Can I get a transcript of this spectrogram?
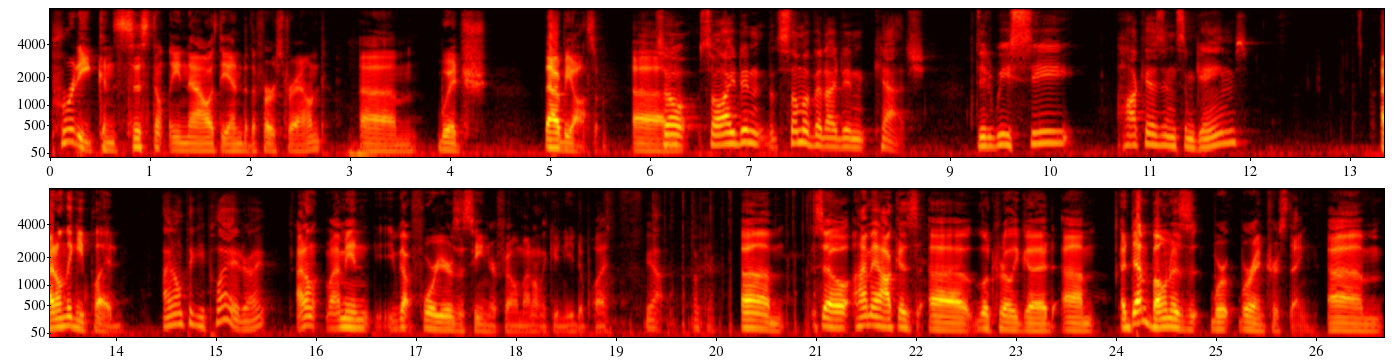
pretty consistently now at the end of the first round, um, which that would be awesome. Uh, So so I didn't some of it I didn't catch. Did we see Jaquez in some games? I don't think he played. I don't think he played, right? I don't. I mean, you've got four years of senior film. I don't think you need to play. Yeah. Okay. Um, so Jaime Jaquez uh, looked really good. Um, Adem Bona's were, were interesting um,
